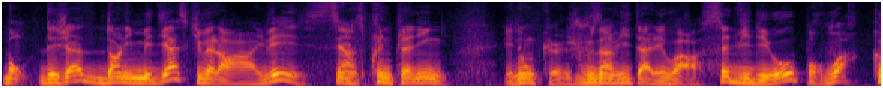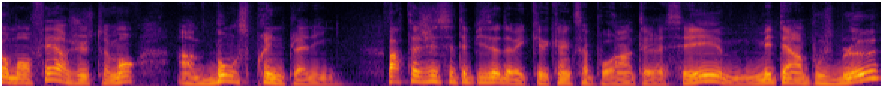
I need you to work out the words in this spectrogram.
Bon, déjà, dans l'immédiat, ce qui va leur arriver, c'est un sprint planning. Et donc, euh, je vous invite à aller voir cette vidéo pour voir comment faire justement un bon sprint planning. Partagez cet épisode avec quelqu'un que ça pourrait intéresser, mettez un pouce bleu,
